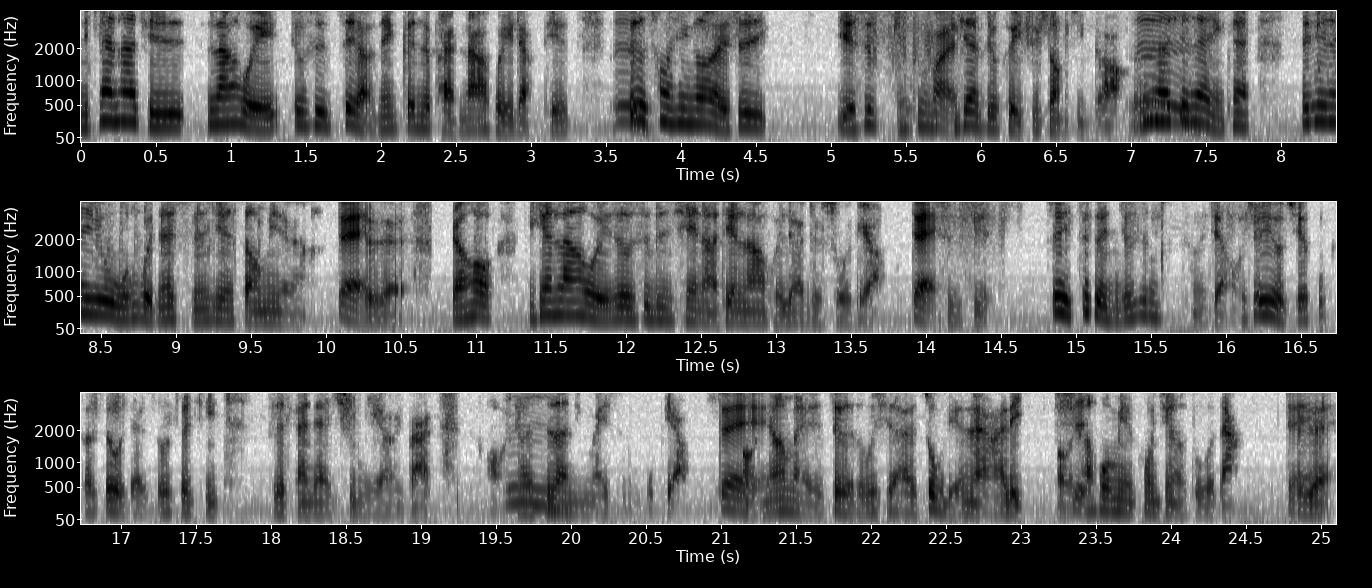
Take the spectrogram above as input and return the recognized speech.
你看它其实拉回，就是这两天跟着盘拉回两天，这个创新高也是也是幅度一下子就可以去创新高。因为它现在你看，它现在又稳稳在十日线上面啊，对对不对？然后你看拉回之后，是不是前两天拉回量就缩掉？对，是不是？所以这个你就是怎么讲？我觉得有些股票，所以我才说最近这个大家心里要一把尺哦，你要知道你买什么股票，对，你要买的这个东西它的重点在哪里？哦，它后面空间有多大？对不对？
